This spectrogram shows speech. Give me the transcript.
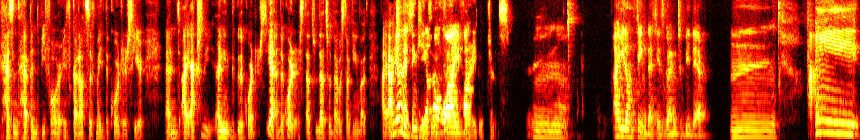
hasn't happened before if Karatsev made the quarters here. And I actually, I mean, the quarters, yeah, the quarters. That's that's what I was talking about. I actually honest, think he has a very why, very good chance. Mm, I don't think that he's going to be there. Mm, I,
